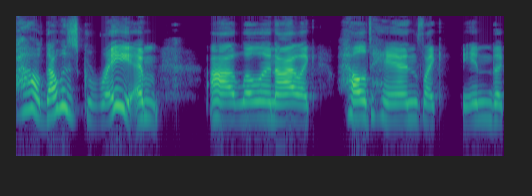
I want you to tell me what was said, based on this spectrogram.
wow that was great and uh lola and i like held hands like in the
